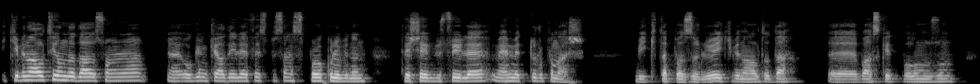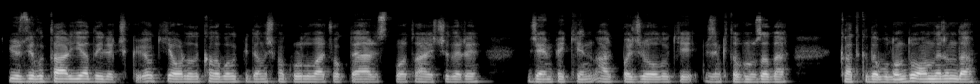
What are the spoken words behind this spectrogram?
2006 yılında daha sonra e, o günkü adıyla Efes Pilsen Spor Kulübü'nün teşebbüsüyle Mehmet Durupınar bir kitap hazırlıyor. 2006'da e, basketbolumuzun 100 yıllık tarihi adıyla çıkıyor ki orada da kalabalık bir danışma kurulu var. Çok değerli spor tarihçileri Cem Pekin, Alp Bacıoğlu ki bizim kitabımıza da katkıda bulundu. Onların da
